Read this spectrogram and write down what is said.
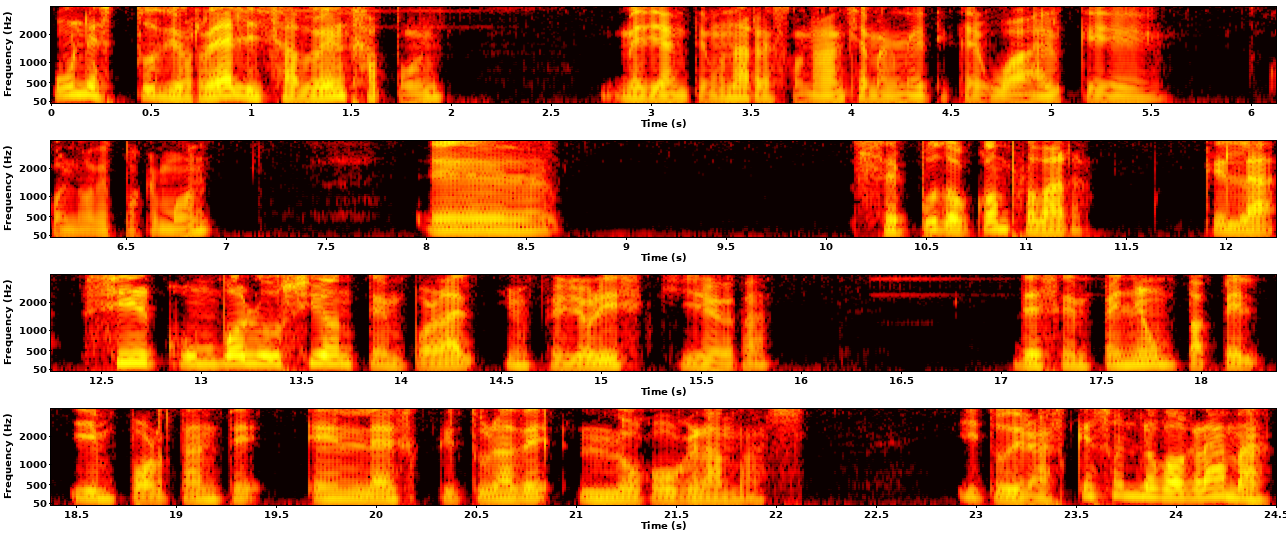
un estudio realizado en Japón, mediante una resonancia magnética igual que con lo de Pokémon, eh, se pudo comprobar que la circunvolución temporal inferior izquierda desempeña un papel importante en la escritura de logogramas. Y tú dirás, ¿qué es un logograma?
